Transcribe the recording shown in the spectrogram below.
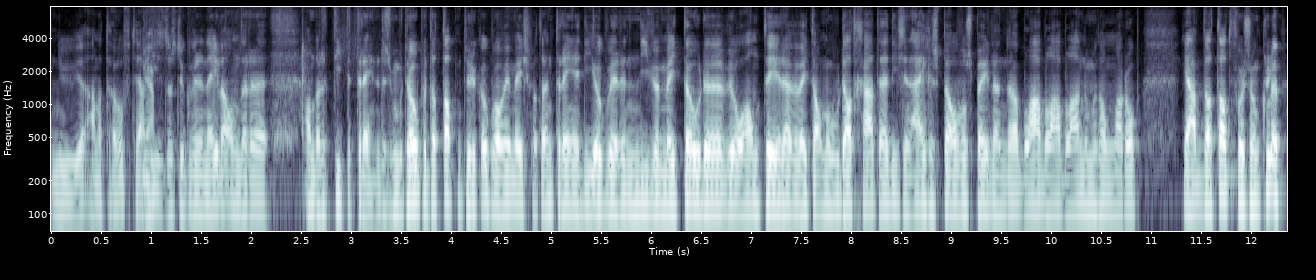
nu aan het hoofd. Ja, Ja. Die is dat is natuurlijk weer een hele andere, andere type trainer. Dus we moeten hopen dat dat natuurlijk ook wel weer meespeelt. hè. Een trainer die ook weer een nieuwe methode wil hanteren. We weten allemaal hoe dat gaat. Hè. Die zijn eigen spel wil spelen. en, Bla bla bla, noem het allemaal maar op. Ja, dat dat voor zo'n club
